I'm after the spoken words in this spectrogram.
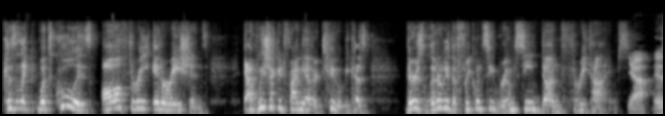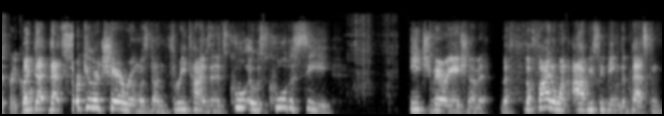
because like what's cool is all three iterations. I wish I could find the other two because there's literally the frequency room scene done three times. yeah it is pretty cool Like that that circular chair room was done three times, and it's cool. It was cool to see each variation of it. The the final one obviously being the best. And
